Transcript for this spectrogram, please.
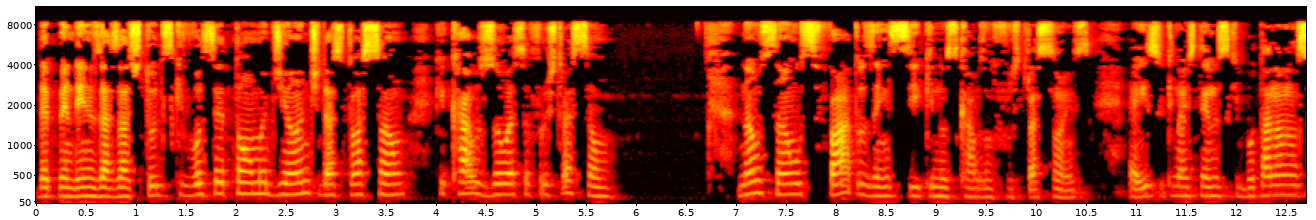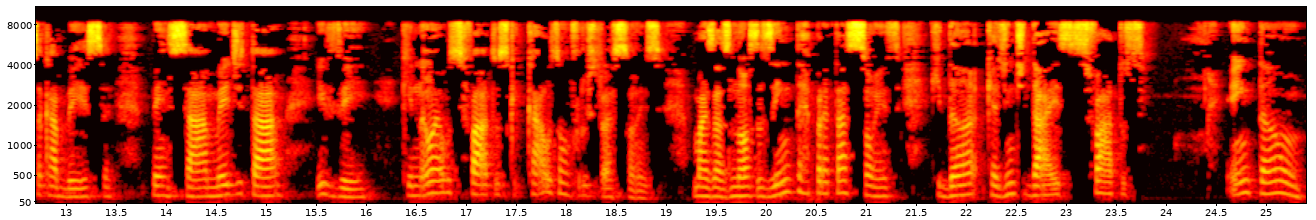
dependendo das atitudes que você toma diante da situação que causou essa frustração. Não são os fatos em si que nos causam frustrações. É isso que nós temos que botar na nossa cabeça, pensar, meditar e ver que não é os fatos que causam frustrações, mas as nossas interpretações que, dá, que a gente dá a esses fatos. Então,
